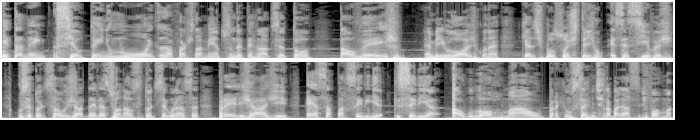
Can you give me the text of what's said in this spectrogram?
E também, se eu tenho muitos afastamentos em determinado setor, talvez é meio lógico, né, que as expulsões estejam excessivas. O setor de saúde já deve acionar o setor de segurança para ele já agir. Essa parceria, que seria algo normal para que um servente trabalhasse de forma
